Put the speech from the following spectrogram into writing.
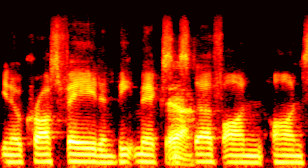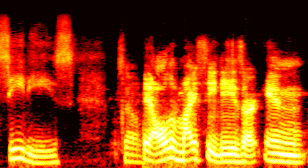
you know, cross fade and beat mix and stuff on on CDs. So Yeah, all of my CDs are in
